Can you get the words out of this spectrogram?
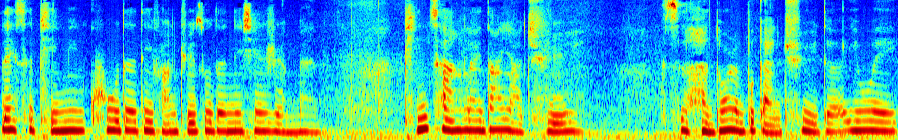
类似贫民窟的地方居住的那些人们，平常来大雅区是很多人不敢去的，因为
